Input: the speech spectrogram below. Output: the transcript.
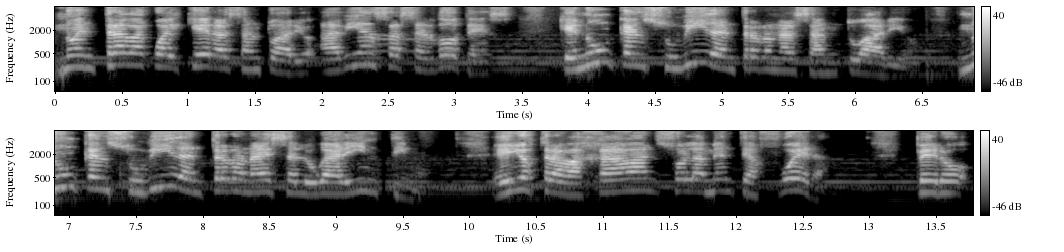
No entraba cualquiera al santuario. Habían sacerdotes que nunca en su vida entraron al santuario. Nunca en su vida entraron a ese lugar íntimo. Ellos trabajaban solamente afuera, pero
